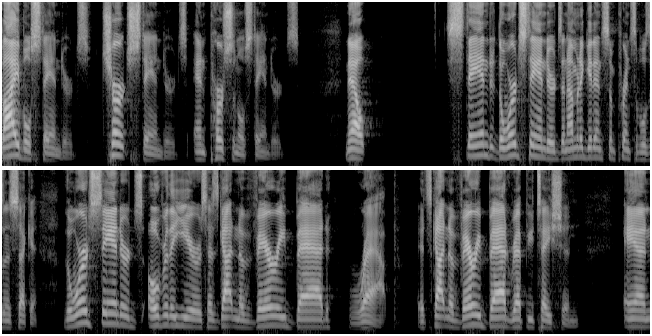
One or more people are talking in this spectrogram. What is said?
Bible standards, church standards, and personal standards. Now, standard, the word standards, and I'm going to get into some principles in a second. The word standards over the years has gotten a very bad rap. It's gotten a very bad reputation. And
